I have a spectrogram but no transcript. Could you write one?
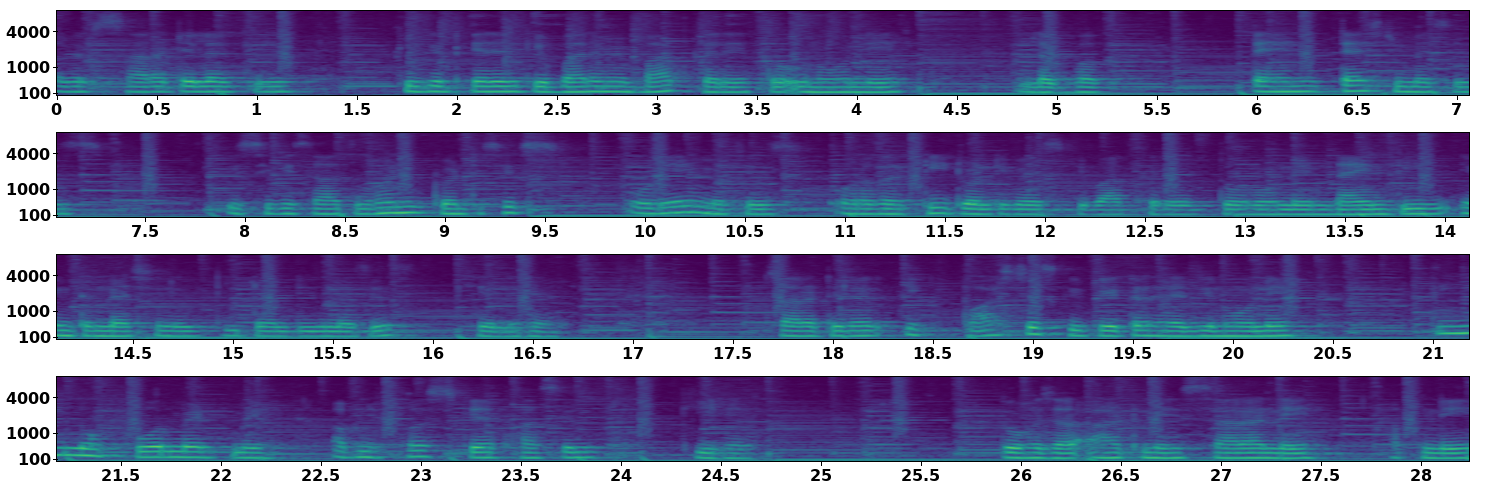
अगर सारा टेलर के क्रिकेट कैरियर के बारे में बात करें तो उन्होंने लगभग टेन टेस्ट मैचेस इसी के साथ one twenty six ODI matches और अगर टी ट्वेंटी मैच की बात करें तो उन्होंने ninety international T twenty matches खेले हैं। सारा टेलर एक फास्टेस्ट क्रिकेटर है जिन्होंने तीनों फॉर्मेट में अपनी फ़र्स्ट कैप हासिल की है। 2008 में सारा ने अपने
